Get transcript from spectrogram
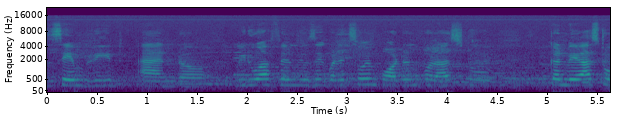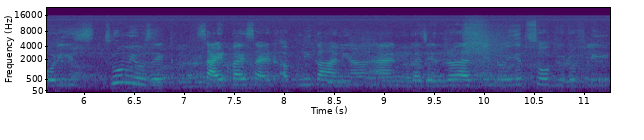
the same breed and uh, we do our film music, but it's so important for us to convey our stories through music, side by side, apni kahaniyan. And Gajendra has been doing it so beautifully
